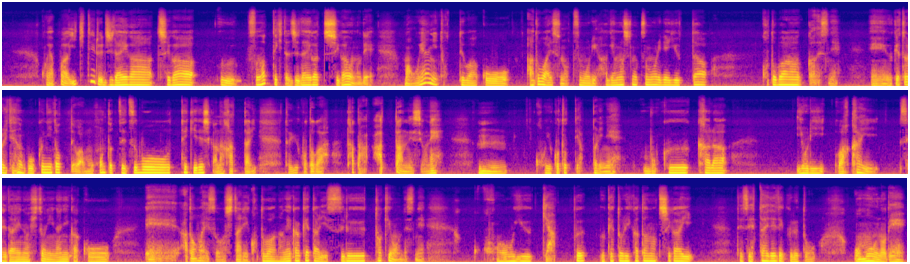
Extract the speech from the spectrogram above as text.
こうやっぱ生きてる時代が違う、育ってきた時代が違うので、まあ親にとってはこう、アドバイスのつもり、励ましのつもりで言った言葉がですね、えー、受け取り手の僕にとってはもうほんと絶望的でしかなかったりということが多々あったんですよね。うん。こういうことってやっぱりね、僕からより若い世代の人に何かこう、えー、アドバイスをしたり、言葉を投げかけたりする時もですね、こういうギャップ、受け取り方の違いって絶対出てくると思うので、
